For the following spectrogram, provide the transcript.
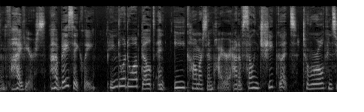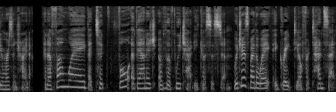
in five years. But basically, Pinduoduo built an e-commerce empire out of selling cheap goods to rural consumers in China in a fun way that took full advantage of the WeChat ecosystem, which is, by the way, a great deal for Tencent,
